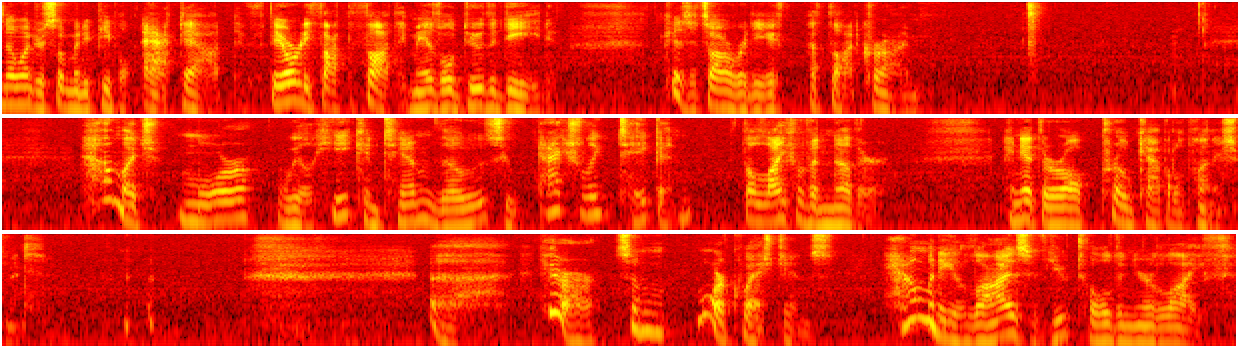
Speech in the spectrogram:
No wonder so many people act out. If they already thought the thought, they may as well do the deed. Because it's already a, a thought crime. How much more will he contemn those who actually take the life of another, and yet they're all pro capital punishment? uh, here are some more questions. How many lies have you told in your life?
